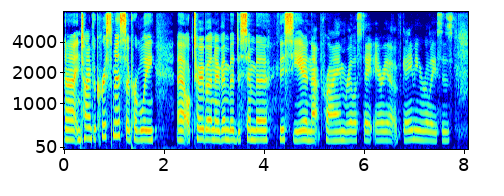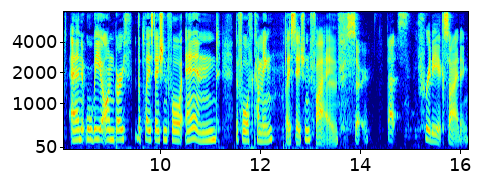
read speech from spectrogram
uh, in time for Christmas, so probably uh, October, November, December this year in that prime real estate area of gaming releases. And it will be on both the PlayStation 4 and the forthcoming PlayStation 5. So that's pretty exciting.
